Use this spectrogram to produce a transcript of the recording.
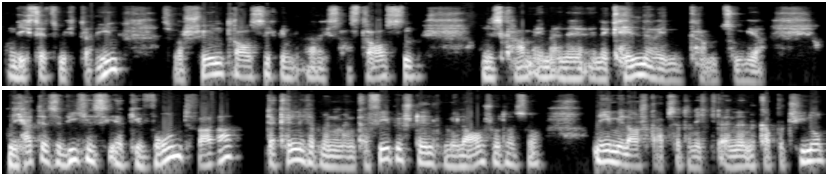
Und ich setze mich da hin. Es war schön draußen. Ich bin, äh, ich saß draußen und es kam eben eine, eine Kellnerin kam zu mir. Und ich hatte also, wie ich es ihr gewohnt war, der Kellner, ich habe meinen, meinen Kaffee bestellt, Melange oder so. Nee, Melange gab es ja da nicht, einen Cappuccino.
